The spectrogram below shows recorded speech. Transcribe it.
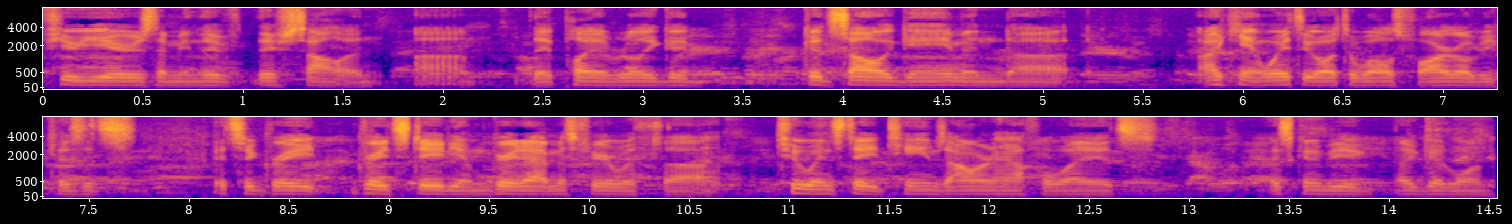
few years. I mean, they're they're solid. Um, they play a really good, good solid game, and uh, I can't wait to go out to Wells Fargo because it's it's a great great stadium, great atmosphere with uh, two in-state teams, hour and a half away. It's it's going to be a, a good one.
